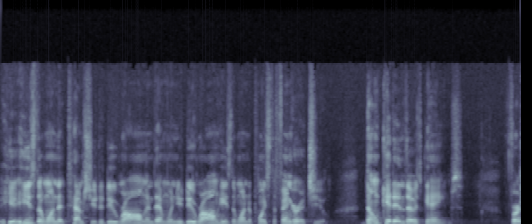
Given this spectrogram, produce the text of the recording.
he, he's the one that tempts you to do wrong, and then when you do wrong, he's the one that points the finger at you. Don't get in those games. 1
